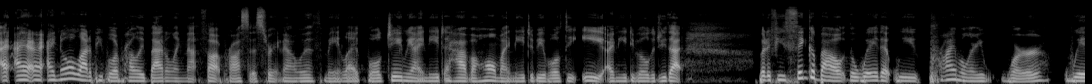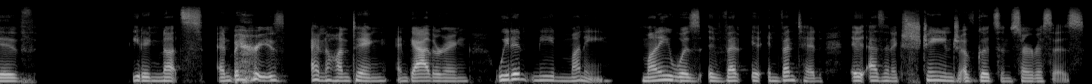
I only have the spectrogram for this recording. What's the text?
I, I know a lot of people are probably battling that thought process right now with me like well jamie i need to have a home. I need to be able to eat. I need to be able to do that. But if you think about the way that we primarily were with eating nuts and berries and hunting and gathering we didn't need money. Money was event, invented as an exchange of goods and services.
